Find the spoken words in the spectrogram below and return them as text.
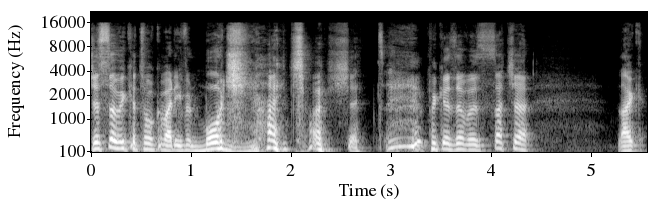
just so we could talk about even more GI Joe shit, because it was such a like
